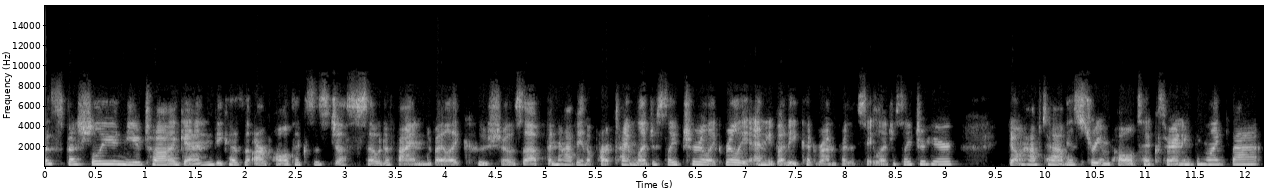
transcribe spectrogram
especially in Utah again, because our politics is just so defined by like who shows up and having a part time legislature. Like, really, anybody could run for the state legislature here. You don't have to have history in politics or anything like that.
